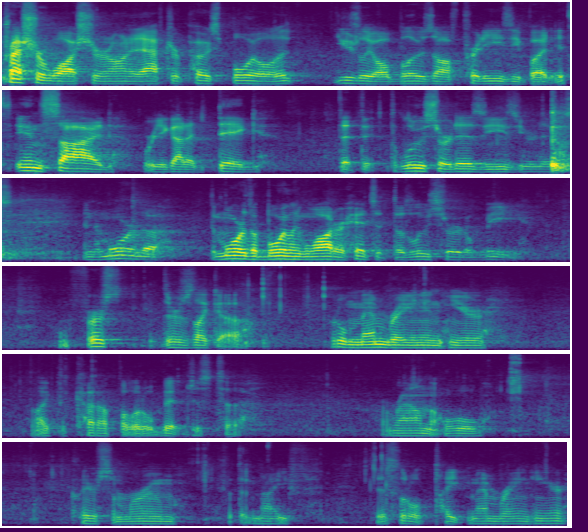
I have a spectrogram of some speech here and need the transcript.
pressure washer on it after post boil. It usually all blows off pretty easy, but it's inside where you gotta dig. That the, the looser it is, the easier it is. And the more the, the more the boiling water hits it, the looser it'll be. First, there's like a little membrane in here. I like to cut up a little bit just to, around the hole, clear some room with the knife. This little tight membrane here.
